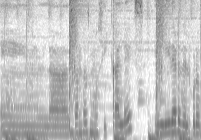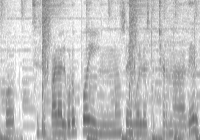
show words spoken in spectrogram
en, las bandas musicales, el líder del grupo se separa del grupo y no se vuelve a escuchar nada de él.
